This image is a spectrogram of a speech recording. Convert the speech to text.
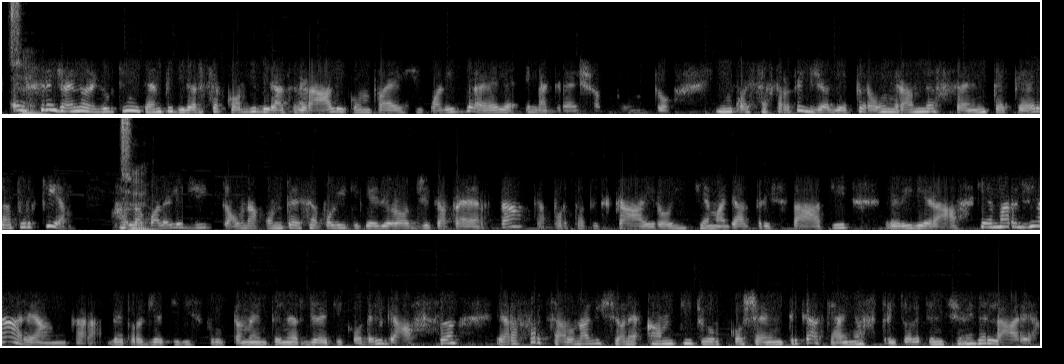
sì. e stringendo negli ultimi tempi diversi accordi bilaterali con paesi quali Israele e la Grecia appunto. In questa strategia vi è però un grande assente che è la Turchia con sì. la quale l'Egitto ha una contesa politica e ideologica aperta che ha portato il Cairo insieme agli altri stati eh, rivieraschi a emarginare Ankara dai progetti di sfruttamento energetico del gas e a rafforzare una visione antiturcocentrica che ha inasprito le tensioni dell'area.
